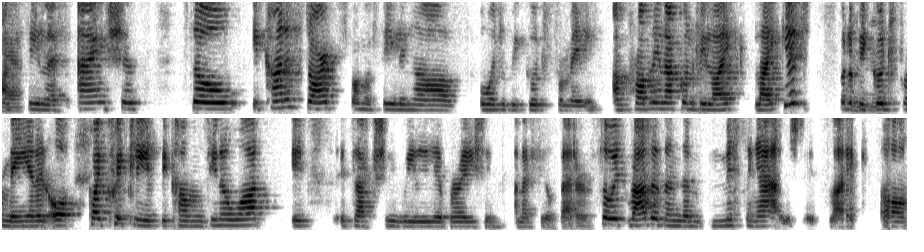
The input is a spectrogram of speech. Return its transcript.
I feel less anxious. So it kind of starts from a feeling of, oh, it'll be good for me. I'm probably not going to be like like it, but it'll be Mhm. good for me. And it all quite quickly it becomes, you know what? It's it's actually really liberating, and I feel better. So it rather than them missing out, it's like, oh,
